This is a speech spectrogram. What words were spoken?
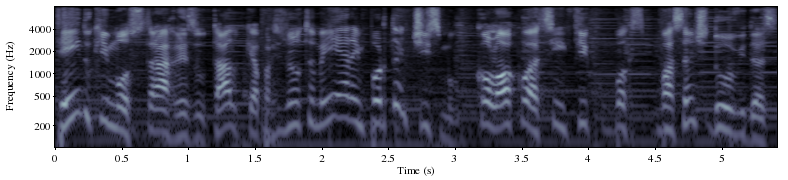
tendo que mostrar resultado, porque a partida de ontem também era importantíssimo. Coloco assim, fico com bastante dúvidas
